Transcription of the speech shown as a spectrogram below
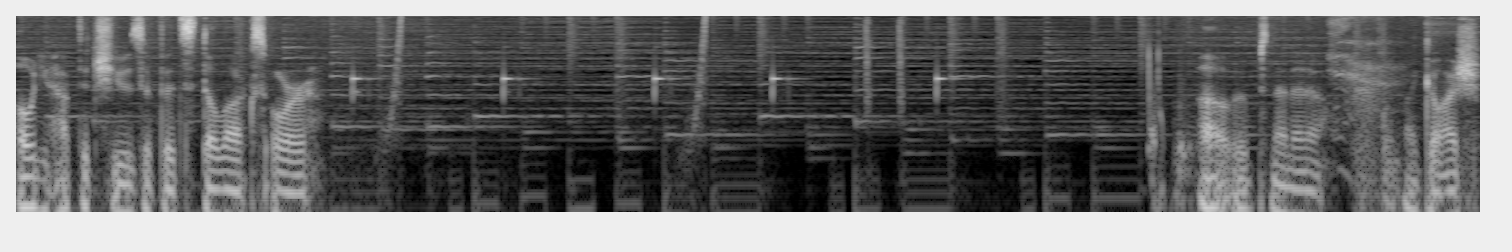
oh, and you have to choose if it's deluxe or. Oh, oops! No, no, no! My gosh.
